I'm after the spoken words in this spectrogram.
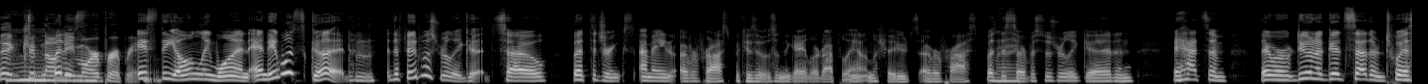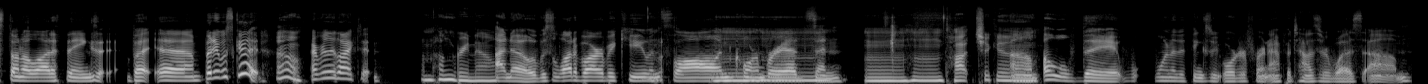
it could not But be more appropriate. It's the only one, and it was good. Mm. The food was really good. So, but the drinks, I mean, overpriced because it was in the Gaylord Opulent, and the food's overpriced. But the service was really good, and it had some. They were doing a good Southern twist on a lot of things, but um, but it was good. Oh, I really liked it. I'm hungry now. I know it was a lot of barbecue and slaw and cornbreads Mhm. and hmm Hot chicken. um. Oh, the one of the things we ordered for an appetizer was um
